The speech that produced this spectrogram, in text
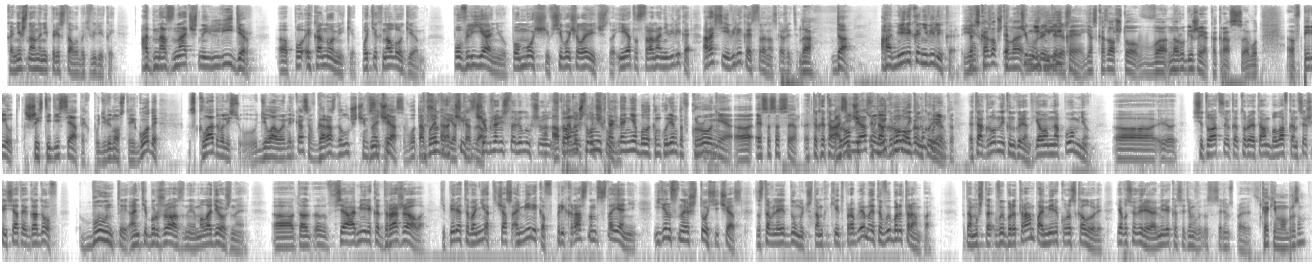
конечно, она не перестала быть великой. Однозначный лидер по экономике, по технологиям – по влиянию, по мощи всего человечества. И эта страна невеликая. А Россия великая страна, скажите? Да. Да. А Америка невеликая. Я так, не сказал, что она не великая. Я сказал, что в, на рубеже как раз вот в период с 60-х по 90-е годы складывались дела у американцев гораздо лучше, чем Знаете, сейчас. Вот об этом я сказал. Чем же они стали лучше? А потому что у них хуже? тогда не было конкурентов, кроме э, СССР. Так это огромный, а сейчас у это них огромный много конкурент. конкурентов. Это огромный конкурент. Я вам напомню, Э, э, ситуацию, которая там была в конце 60-х годов. Бунты антибуржуазные, молодежные. Э, вся Америка дрожала. Теперь этого нет. Сейчас Америка в прекрасном состоянии. Единственное, что сейчас заставляет думать, что там какие-то проблемы, это выборы Трампа. Потому что выборы Трампа Америку раскололи. Я вас уверяю, Америка с этим, с этим справится. Каким образом?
